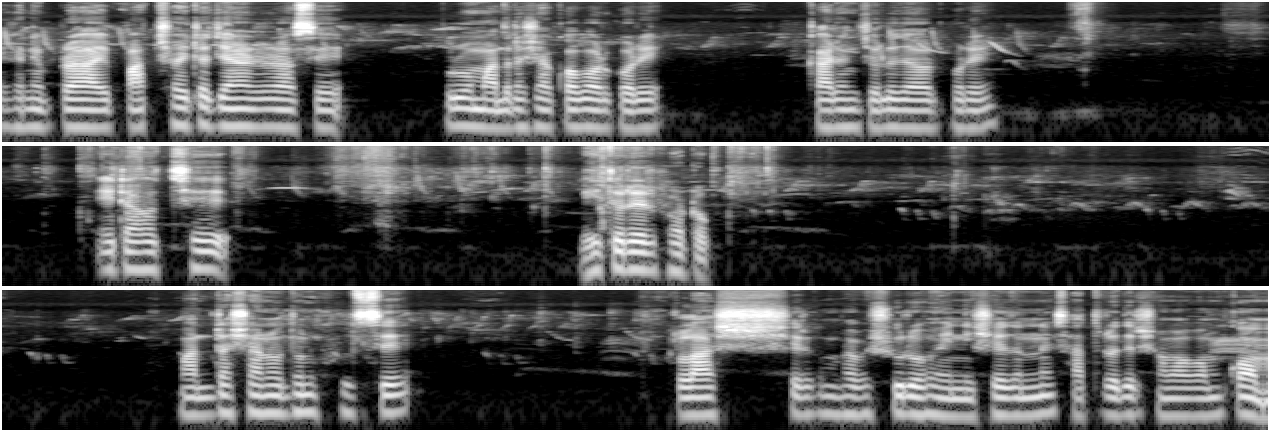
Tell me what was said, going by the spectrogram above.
এখানে প্রায় পাঁচ, ছয়টা জেনারেটর আছে, পুরো মাদ্রাসা কভার করে কারেন্ট চলে যাওয়ার পরে। এটা হচ্ছে ভিতরের ফটক। মাদ্রাসা নতুন খুলছে। ক্লাস সেরকমভাবে শুরু হয়নি সেজন্য ছাত্রদের সমাগম কম।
